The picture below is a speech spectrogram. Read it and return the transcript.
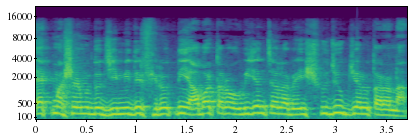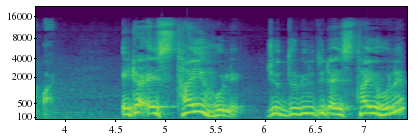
এক মাসের মধ্যে জিম্মিদের ফেরত নিয়ে আবার তারা অভিযান চালাবে, এই সুযোগ যেন তারা না পায়। এটা স্থায়ী হলে, যুদ্ধবিরতিটা স্থায়ী হলে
